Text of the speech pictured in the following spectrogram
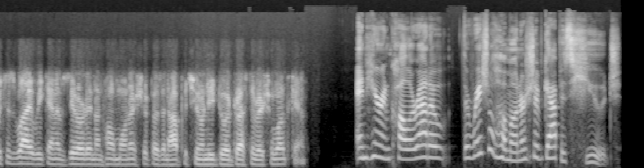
which is why we kind of zeroed in on home ownership as an opportunity to address the racial wealth gap. And here in Colorado, the racial home ownership gap is huge.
